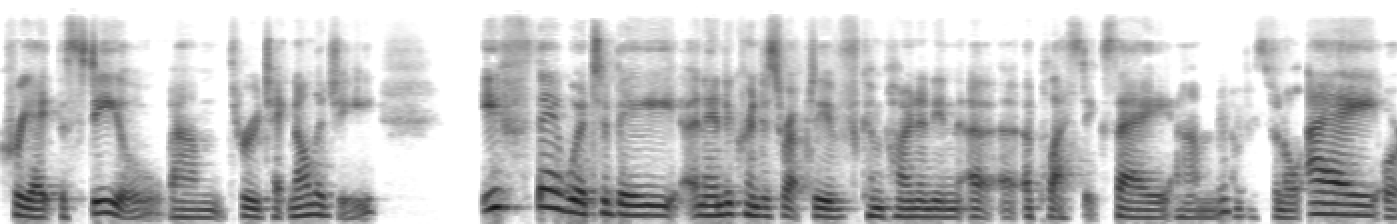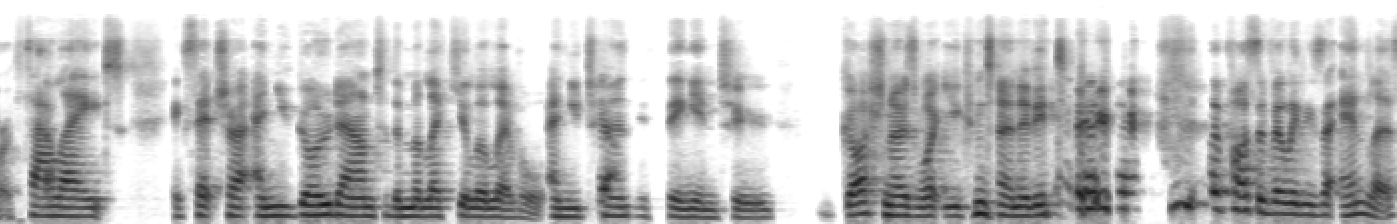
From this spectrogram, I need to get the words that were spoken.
create the steel um, through technology. If there were to be an endocrine disruptive component in a, a- plastic, say um, a bisphenol A or a phthalate, etc., and you go down to the molecular level and you Yeah. turn this thing into, gosh knows what you can turn it into, the possibilities are endless.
